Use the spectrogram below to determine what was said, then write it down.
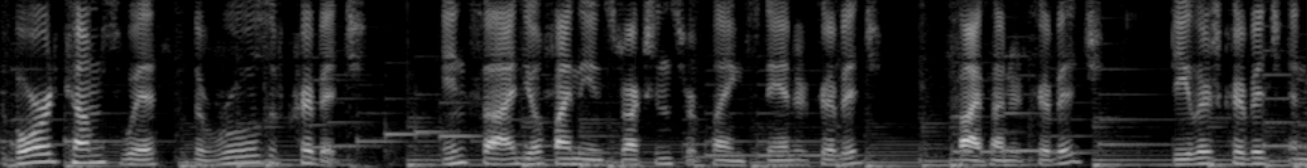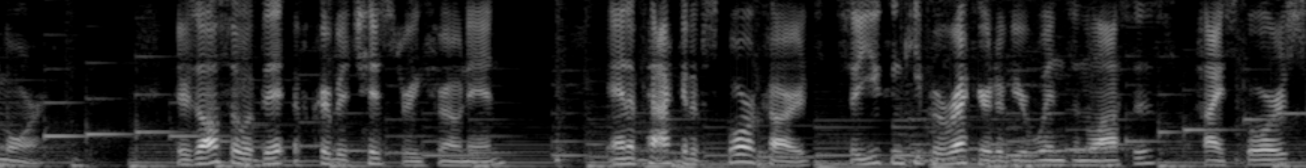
The board comes with the rules of cribbage. Inside you'll find the instructions for playing standard cribbage, 500 cribbage, dealer's cribbage, and more. There's also a bit of cribbage history thrown in, and a packet of scorecards so you can keep a record of your wins and losses, high scores,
